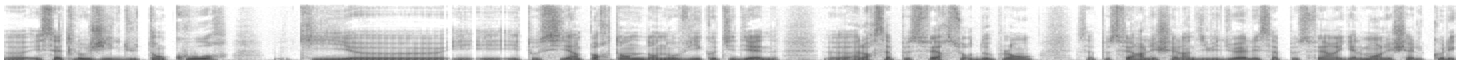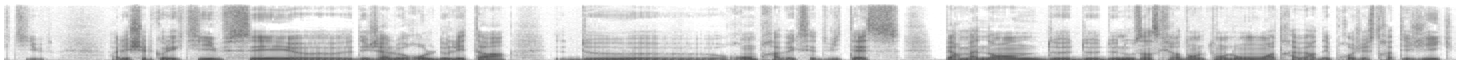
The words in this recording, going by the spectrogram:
euh, et cette logique du temps court qui est, aussi importante dans nos vies quotidiennes. Alors ça peut se faire sur deux plans, ça peut se faire à l'échelle individuelle et ça peut se faire également à l'échelle collective. À l'échelle collective, c'est euh, déjà le rôle de l'État de rompre avec cette vitesse permanente, de, de nous inscrire dans le temps long à travers des projets stratégiques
